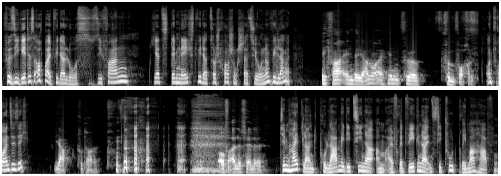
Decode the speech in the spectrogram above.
Für Sie geht es auch bald wieder los. Sie fahren jetzt demnächst wieder zur Forschungsstation. Ne? Wie lange? Ich fahre Ende Januar hin für fünf Wochen. Und freuen Sie sich? Ja, total. Auf alle Fälle. Tim Heitland, Polarmediziner am Alfred Wegener Institut Bremerhaven.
